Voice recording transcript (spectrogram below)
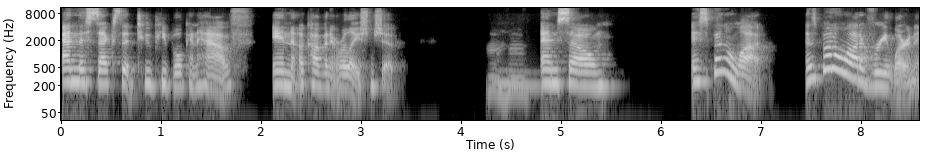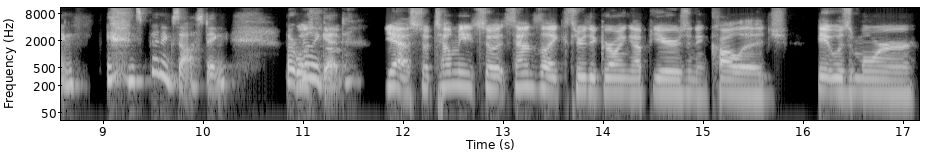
and the sex that two people can have in a covenant relationship. Mm-hmm. and so it's been a lot. It's been a lot of relearning. It's been exhausting but well, really so, good yeah so tell me so it sounds like through the growing up years and in college it was more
